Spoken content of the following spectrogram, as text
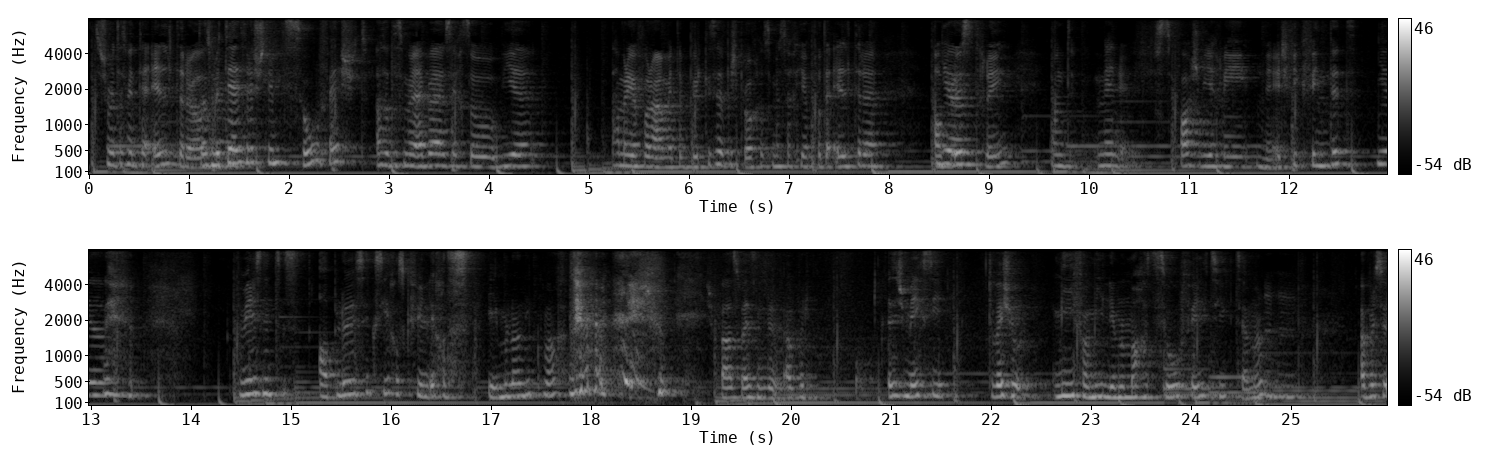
Das ist schon das mit den Eltern. Das also. mit den Eltern stimmt so fest. Also dass man eben sich so wie, haben wir ja vorher auch mit dem Bürger besprochen, dass man sich ja von den Eltern ablöst. Ja. Und man es fast wie ein bisschen nervig findet. Ja. Bei mir war es nicht das Ablösen. Ich habe das Gefühl, ich habe das immer noch nicht gemacht. Spaß, weiß ich nicht. Aber es war mehr, du weißt schon, meine Familie, wir machen so viel Zeug zusammen. Mhm. Aber so,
